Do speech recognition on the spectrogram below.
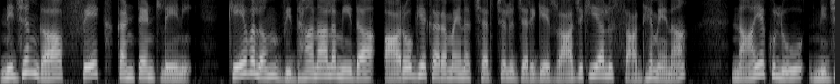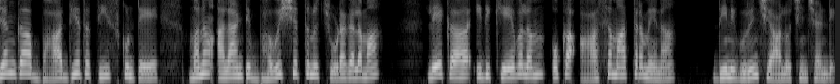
నిజంగా ఫేక్ కంటెంట్ లేని కేవలం విధానాల మీద ఆరోగ్యకరమైన చర్చలు జరిగే రాజకీయాలు సాధ్యమేనా? నాయకులు నిజంగా బాధ్యత తీసుకుంటే మనం అలాంటి భవిష్యత్తును చూడగలమా? లేక ఇది కేవలం ఒక ఆశ మాత్రమేనా? దీని గురించి ఆలోచించండి.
